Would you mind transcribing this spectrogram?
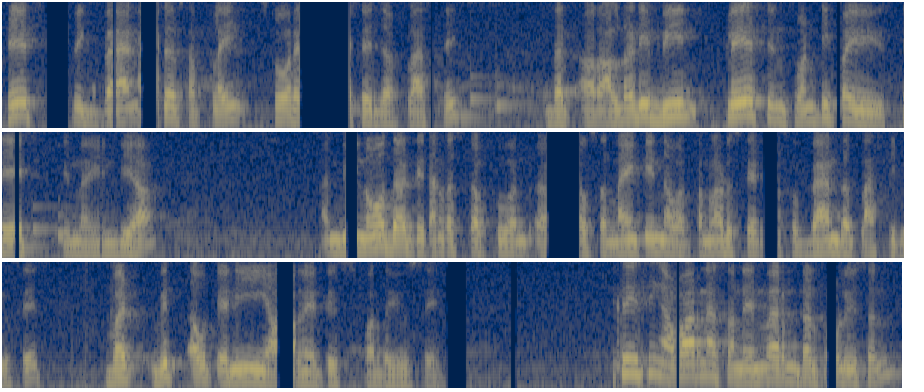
state-specific ban supply, storage, usage of plastics that are already being placed in 25 states in India. And we know that in August of 2019, our Tamil Nadu state also banned the plastic usage, but without any alternatives for the usage. Increasing awareness on environmental pollution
